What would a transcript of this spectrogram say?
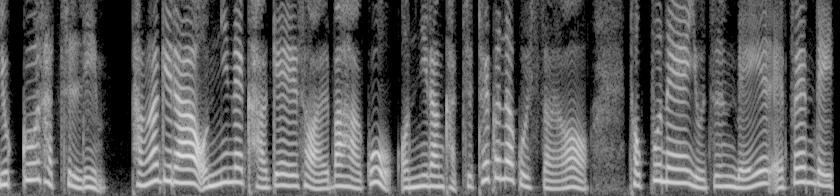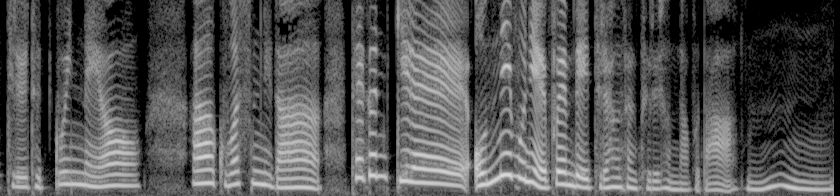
6947님, 방학이라 언니네 가게에서 알바하고 언니랑 같이 퇴근하고 있어요. 덕분에 요즘 매일 FM데이트를 듣고 있네요. 아, 고맙습니다. 퇴근길에 언니분이 FM데이트를 항상 들으셨나 보다. 음.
